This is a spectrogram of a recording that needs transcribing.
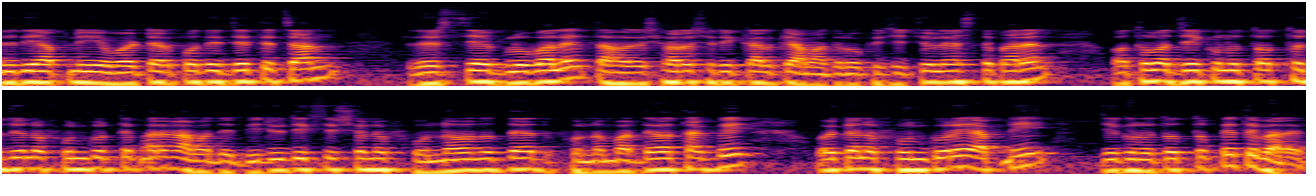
যদি আপনি ওয়েটার পদে যেতে চান রেডসিয়া গ্লোবালে, তাহলে সরাসরি কালকে আমাদের অফিসে চলে আসতে পারেন। অথবা যে কোনো তথ্যের জন্য ফোন করতে পারেন। আমাদের ভিডিও ডিসক্রিপশনে ফোন নাম্বার দেওয়া ফোন নাম্বার দেওয়া থাকবে। ওইখানে ফোন করে আপনি যে কোনো তথ্য পেতে পারেন।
